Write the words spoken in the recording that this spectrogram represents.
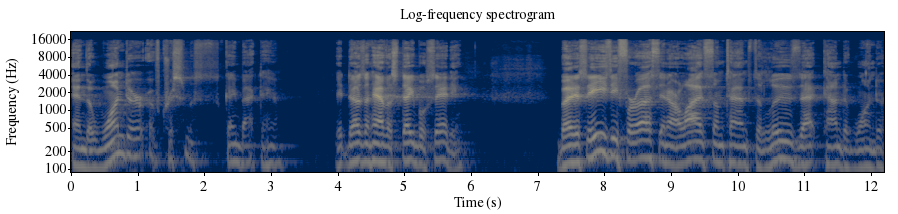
And the wonder of Christmas came back to him. It doesn't have a stable setting, but it's easy for us in our lives sometimes to lose that kind of wonder.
